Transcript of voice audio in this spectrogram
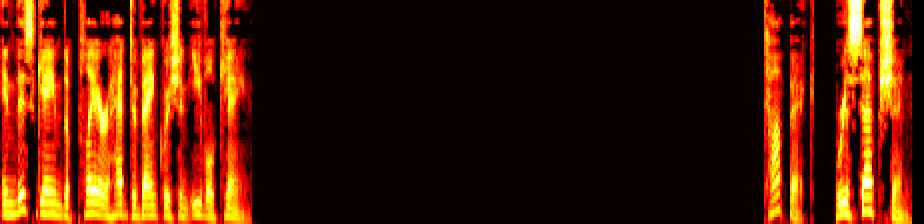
In this game the player had to vanquish an evil king. Reception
